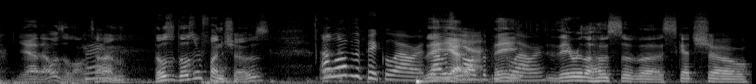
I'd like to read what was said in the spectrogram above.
Yeah, that was a long Right. time. Those those are fun shows. i love the pickle hour They- that was yeah, called the they, pickle hour They were the hosts of a sketch show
